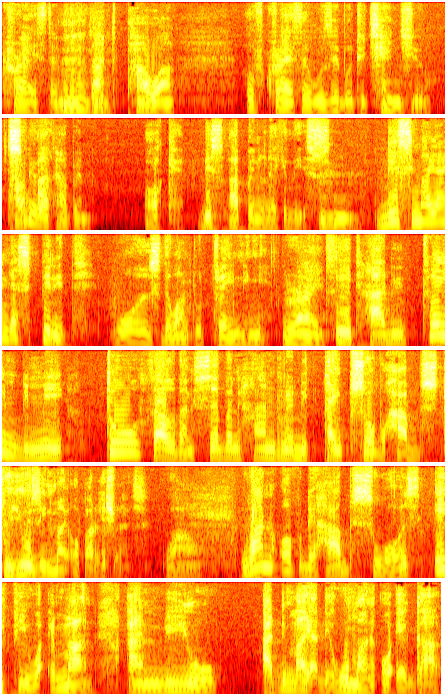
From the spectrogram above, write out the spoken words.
Christ and that power of Christ that was able to change you. How So, did that happen? Okay, this happened like this. Mm-hmm. This Mayanja spirit was the one to train me. Right. It had trained me 2,700 types of herbs to use in my operations. Wow. One of the herbs was if you were a man and you admire the woman or a girl,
